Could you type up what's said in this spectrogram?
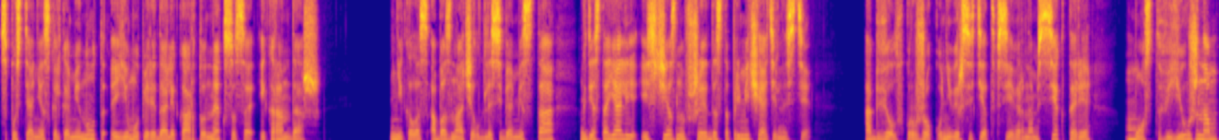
Спустя несколько минут ему передали карту Нексуса и карандаш. Николас обозначил для себя места, где стояли исчезнувшие достопримечательности, обвел в кружок университет в северном секторе, мост в южном,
